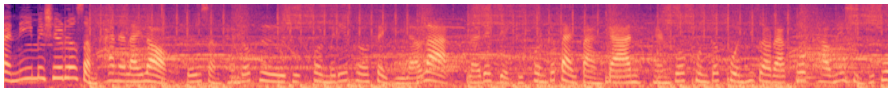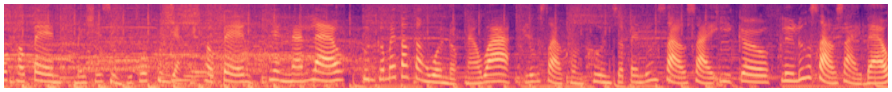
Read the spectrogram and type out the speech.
แต่นี่ไม่ใช่เรื่องสำคัญอะไรหรอก เรื่องสำคัญก็คือทุกคนไม่ได้เพอร์เฟกอยู่แล้วล่ะ และเด็กๆ ทุกคนก็แตกต่างกัน งั้นพวกคุณก็ควรที่จะรักพวกเขาในสิ่งที่พวกเขาเป็น ไม่ใช่สิ่งที่พวกคุณอยากให้เขาเป็น อย่างนั้นแล้วคุณก็ไม่ต้องกังวลหรอกนะว่า ลูกสาวของคุณจะเป็นลูกสาวสายอีเกิลหรือลูกสาวสายแบ๊ว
